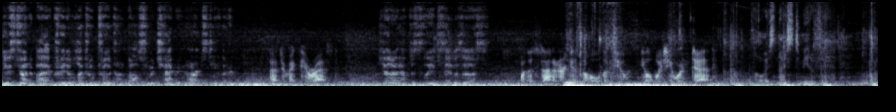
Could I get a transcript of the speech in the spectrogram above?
He was trying to buy a crate of electroproton bombs from a Chagrian arms dealer. How'd you make the arrest? Jedi have to sleep, same as us. When the senator gets a hold of you, you'll wish you were dead. Always nice to meet a fan.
